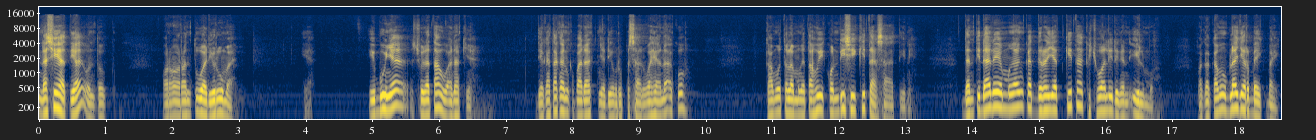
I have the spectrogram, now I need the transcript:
nasihat ya untuk orang-orang tua di rumah. Ya. Ibunya sudah tahu anaknya. Dia katakan kepadanya, dia berpesan, wahai anakku, kamu telah mengetahui kondisi kita saat ini. Dan tidak ada yang mengangkat derajat kita kecuali dengan ilmu. Maka kamu belajar baik-baik.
